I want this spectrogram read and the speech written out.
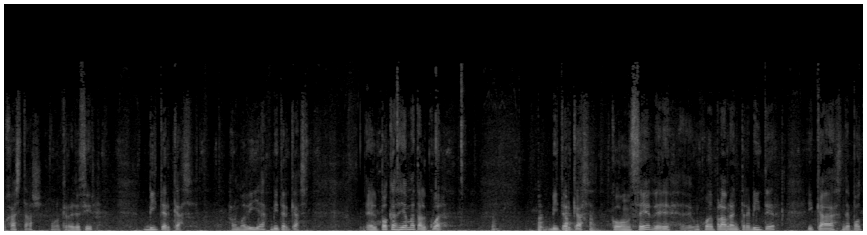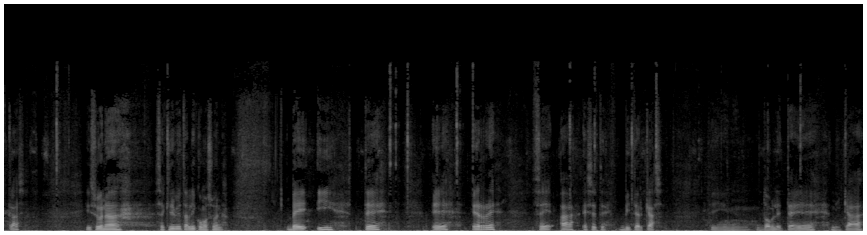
o hashtag, como queréis decir, Bittercast, almohadilla Bittercast. El podcast se llama tal cual, Bittercast, con C de eh, un juego de palabras entre bitter y cast de podcast. Y suena, se escribe tal y como suena. B-I-T-E-R-C-A-S-T, Bittercast. Sin doble T, ni K,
